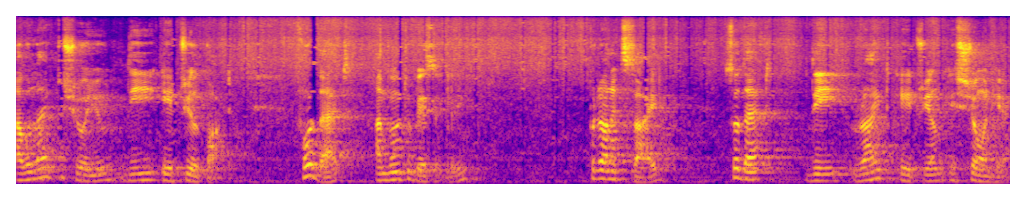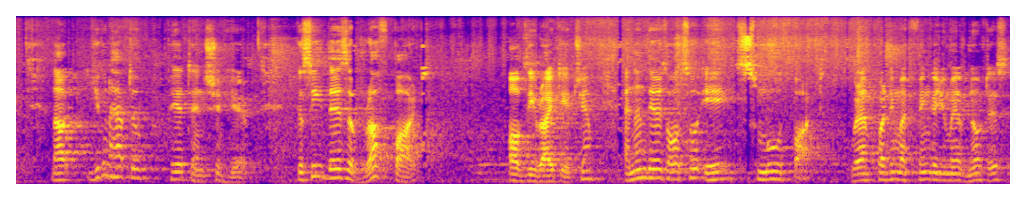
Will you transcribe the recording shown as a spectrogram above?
I would like to show you the atrial part. For that, I'm going to basically put it on its side so that the right atrium is shown here. Now, you're going to have to pay attention here. You see, there's a rough part of the right atrium and then there's also a smooth part. Where I'm putting my finger, you may have noticed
